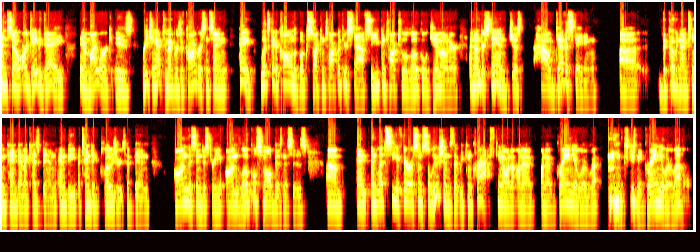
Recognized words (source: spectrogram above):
And so our day to day, you know, my work is reaching out to members of Congress and saying, hey, let's get a call in the books so I can talk with your staff so you can talk to a local gym owner and understand just how devastating uh, the COVID 19 pandemic has been and the attendant closures have been on this industry, on local small businesses, um, and and let's see if there are some solutions that we can craft, you know, on a on a on a granular le- excuse me granular level.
